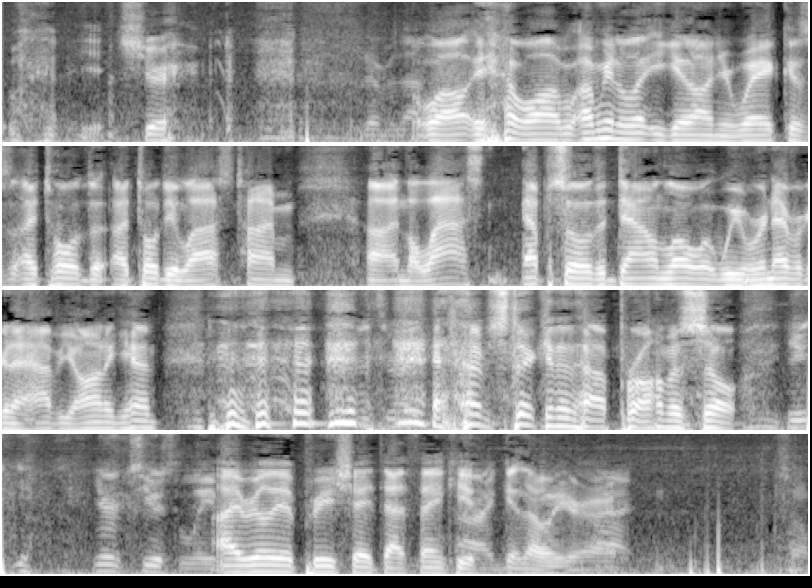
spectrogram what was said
yeah, sure. Well, yeah. Well, I'm going to let you get on your way because I told I told you last time uh, in the last episode of the Down Low we were never going to have you on again, and I'm sticking to that promise. So you, you- you're excused to leave. I really appreciate that. Thank you. All right, get over here. All right. So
